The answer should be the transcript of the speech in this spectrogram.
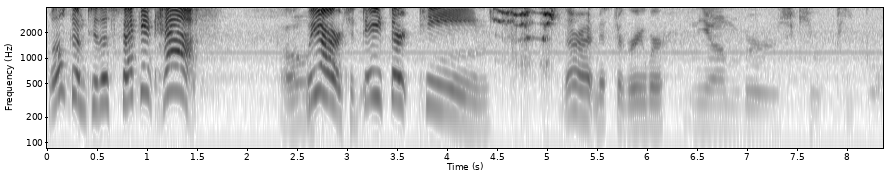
Welcome to the second half. Oh, We are to day 13. All right, Mr. Gruber. numbers kill people.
